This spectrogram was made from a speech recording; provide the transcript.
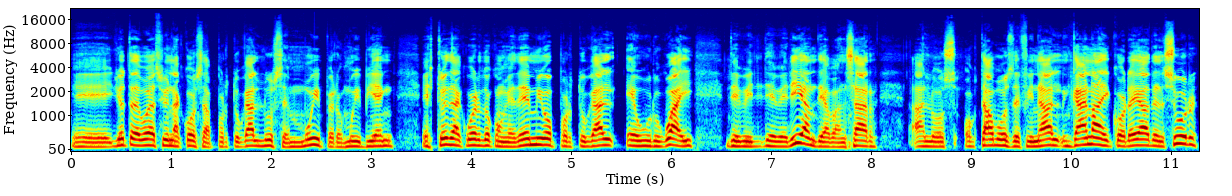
Eh, yo te voy a decir una cosa, Portugal luce muy, pero muy bien. Estoy de acuerdo con Edemio, Portugal e Uruguay deberían de avanzar a los octavos de final. Ghana y Corea del Sur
